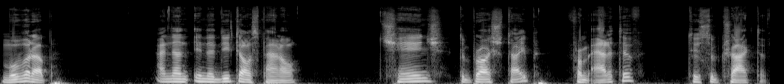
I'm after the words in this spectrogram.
move it up, and then in the details panel, change the brush type from additive to subtractive.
